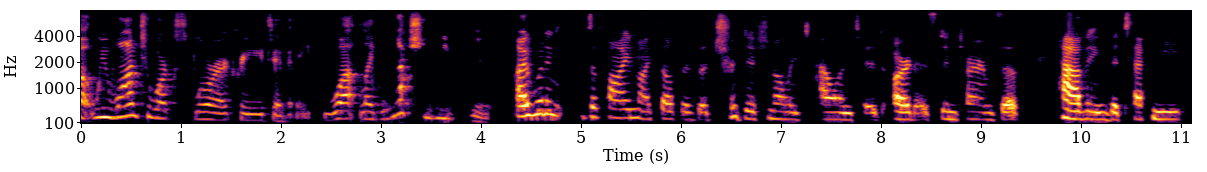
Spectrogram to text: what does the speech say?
but we want to explore our creativity. What like what should we do? I wouldn't define myself as a traditionally talented artist in terms of having the technique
